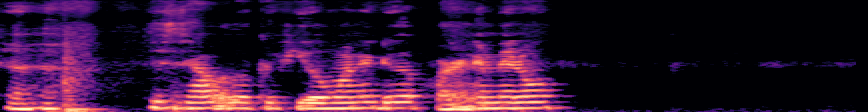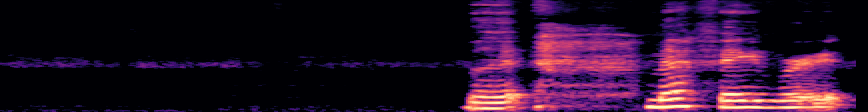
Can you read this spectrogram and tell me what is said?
So this is how it look if you want to do a part in the middle. But my favorite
